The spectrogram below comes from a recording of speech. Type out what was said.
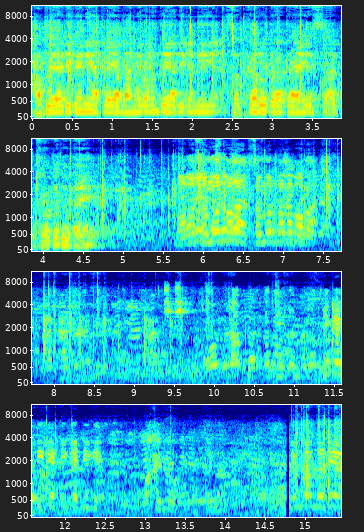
आपल्या या ठिकाणी आपल्या या मान्यवरांचा या ठिकाणी सत्कार होत आहे स्वा- स्वागत होत आहे. समोर बघा समोर बघा बाबा. ठीक आहे ठीक आहे ठीक आहे ठीक आहे. मध्ये या,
